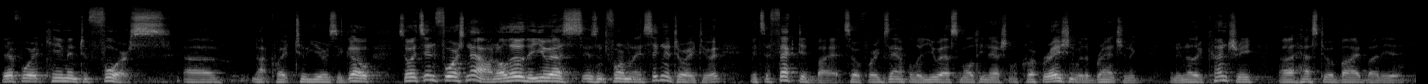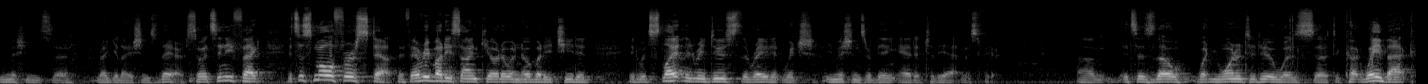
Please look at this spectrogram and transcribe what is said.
therefore it came into force uh, not quite two years ago. So it's in force now, and although the U.S. isn't formally a signatory to it, it's affected by it. So, for example, a U.S. multinational corporation with a branch in, a, in another country uh, has to abide by the emissions uh, regulations there. So it's in effect, it's a small first step. If everybody signed Kyoto and nobody cheated, it would slightly reduce the rate at which emissions are being added to the atmosphere. Um, it's as though what you wanted to do was uh, to cut way back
